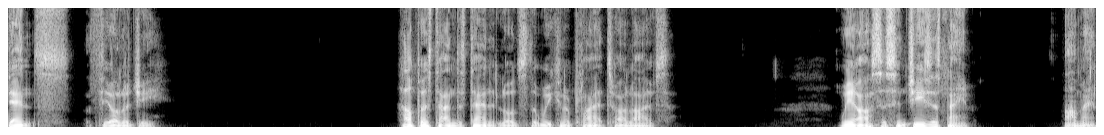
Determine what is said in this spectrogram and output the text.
dense theology. Help us to understand it, Lord, so that we can apply it to our lives. We ask this in Jesus' name. Amen.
